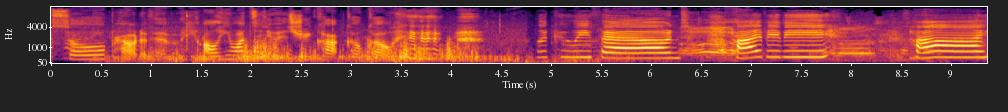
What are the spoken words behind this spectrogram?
So proud of him. All he wants to do is drink hot cocoa. Look who we found. Hi, baby. Hi.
